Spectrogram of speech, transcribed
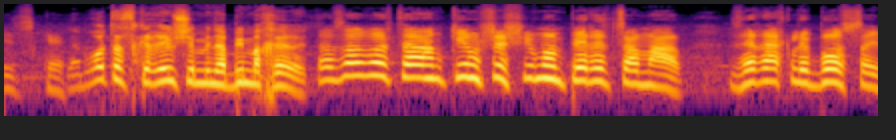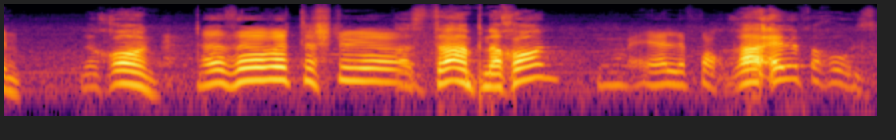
יזכה. למרות הסקרים שמנבאים אחרת. תעזוב אותם, כמו ששמעון פרץ אמר. זה רק לבושם. נכון. עזוב את השטויות. אז טראמפ, נכון? אלף אחוז. אלף אחוז.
